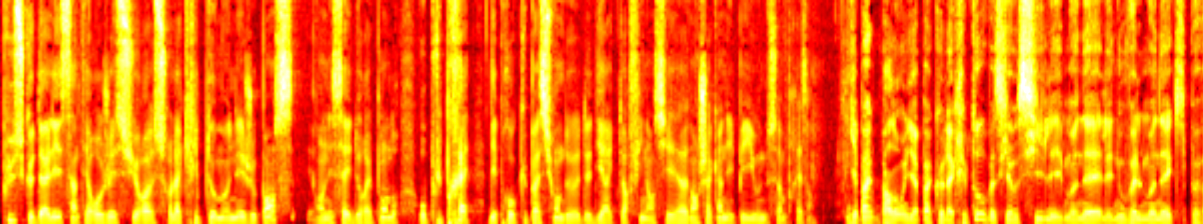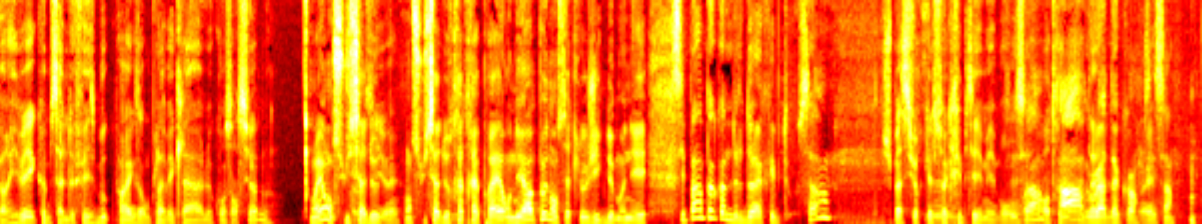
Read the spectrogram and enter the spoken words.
plus que d'aller s'interroger sur, euh, sur la crypto-monnaie, je pense. On essaye de répondre au plus près des préoccupations de, de directeurs financiers euh, dans chacun des pays où nous sommes présents. Il n'y a pas, pardon, il n'y a pas que la crypto, parce qu'il y a aussi les monnaies, les nouvelles monnaies qui peuvent arriver, comme celle de Facebook, par exemple, avec la, le consortium. Oui, on suit ça, ça aussi, de, ouais. on suit ça de très très près. On est un peu dans cette logique de monnaie. C'est pas un peu comme de, de la crypto, ça? Je suis pas sûr qu'elle soit cryptée, mais bon. C'est ça? ah, ouais, d'accord, ouais. c'est ça.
